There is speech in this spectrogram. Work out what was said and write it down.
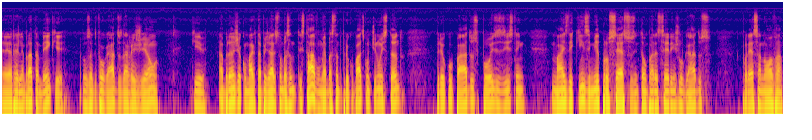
é, relembrar também que os advogados da região que abrange a comarca Tapejara estão bastante, estavam né, bastante preocupados, continuam estando preocupados, pois existem mais de 15 mil processos então para serem julgados por essa nova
